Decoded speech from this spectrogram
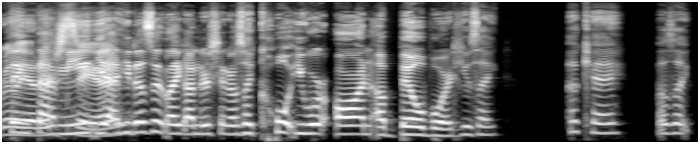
really think that understand. me. Yeah, he doesn't like understand. I was like, Colt, you were on a billboard. He was like, okay. I was like,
